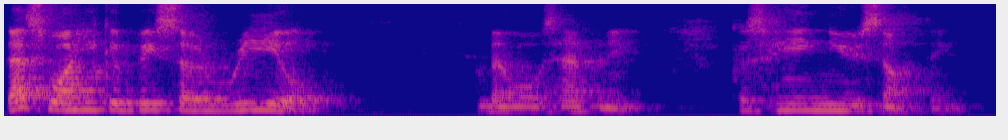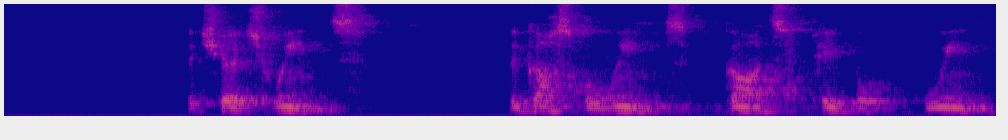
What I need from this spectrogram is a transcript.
That's why he could be so real about what was happening, because he knew something. The church wins, the gospel wins, God's people win.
